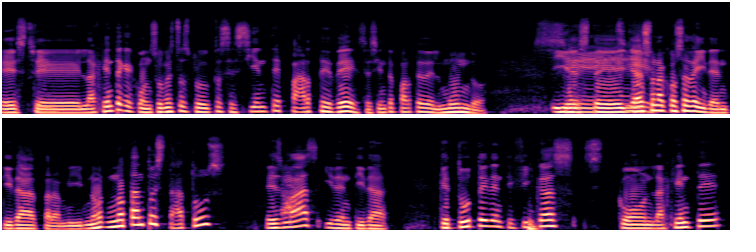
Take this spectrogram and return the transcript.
este, la gente que consume estos productos se siente parte de, se siente parte del mundo. y este, sí. ya es una cosa de identidad para mí. No, no tanto estatus, es más identidad. Que tú te identificas con la gente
